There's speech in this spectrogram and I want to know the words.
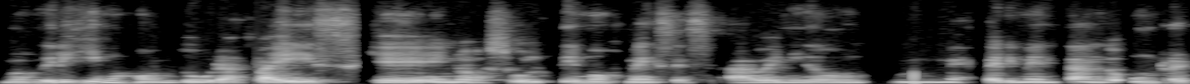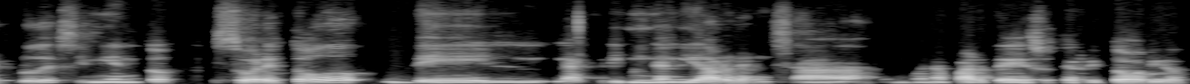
nos dirigimos a Honduras, país que en los últimos meses ha venido experimentando un recrudecimiento, sobre todo de la criminalidad organizada en buena parte de su territorio,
